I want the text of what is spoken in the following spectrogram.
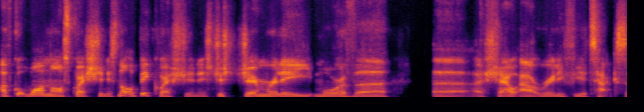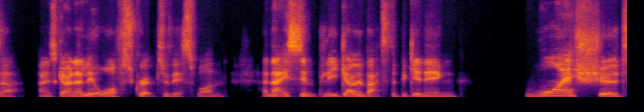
I've got one last question. It's not a big question, it's just generally more of a uh, a shout out really for your taxa, and it's going a little off script to this one, and that is simply going back to the beginning. Why should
